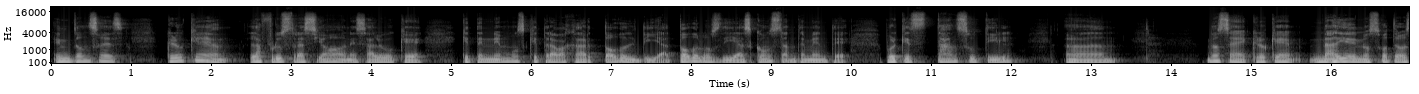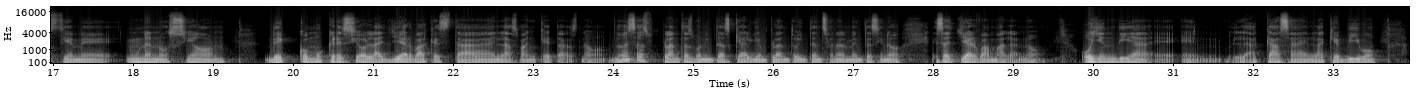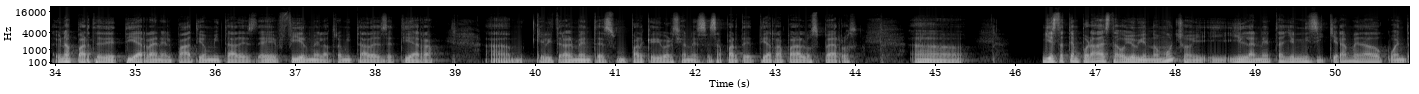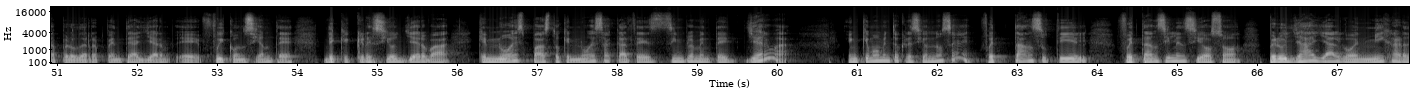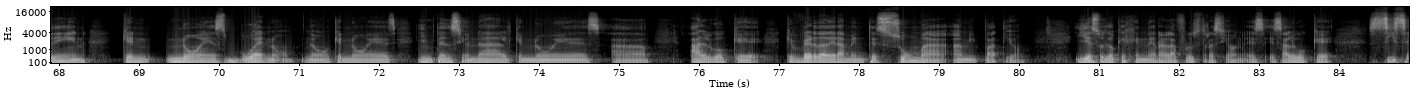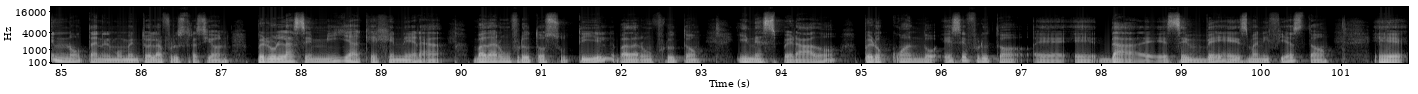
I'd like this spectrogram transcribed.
Entonces, creo que la frustración es algo que, que tenemos que trabajar todo el día, todos los días, constantemente, porque es tan sutil. No sé, creo que nadie de nosotros tiene una noción de cómo creció la hierba que está en las banquetas, ¿no? No esas plantas bonitas que alguien plantó intencionalmente, sino esa hierba mala, ¿no? Hoy en día eh, en la casa en la que vivo hay una parte de tierra en el patio, mitad es de firme, la otra mitad es de tierra, que literalmente es un parque de diversiones, esa parte de tierra para los perros. Ah, y esta temporada ha lloviendo mucho y, la neta yo ni siquiera me he dado cuenta, pero de repente ayer eh, fui consciente de que creció hierba que no es pasto, que no es zacate, es simplemente hierba. ¿En qué momento creció? No sé. Fue tan sutil, fue tan silencioso, pero ya hay algo en mi jardín que no es bueno, ¿no? Que no es intencional, que no es ah, algo que, que verdaderamente suma a mi patio. Y eso es lo que genera la frustración. Es, es algo que sí se nota en el momento de la frustración, pero la semilla que genera va a dar un fruto sutil, va a dar un fruto inesperado, pero cuando ese fruto eh, eh, da, eh, se ve, es manifiesto,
